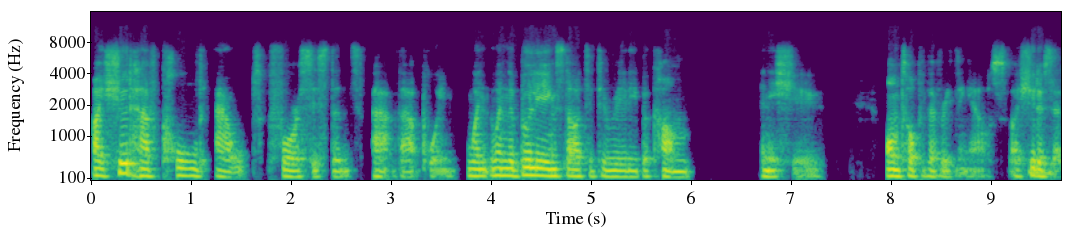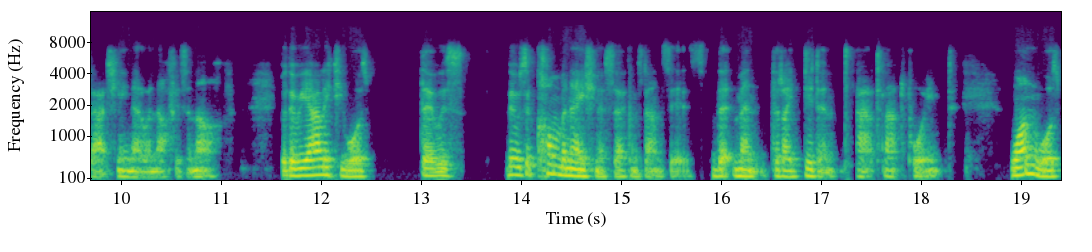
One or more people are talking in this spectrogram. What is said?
I should have called out for assistance at that point when, when the bullying started to really become an issue on top of everything else. I should have said, mm. actually, no, enough is enough. But the reality was there was there was a combination of circumstances that meant that I didn't at that point. One was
